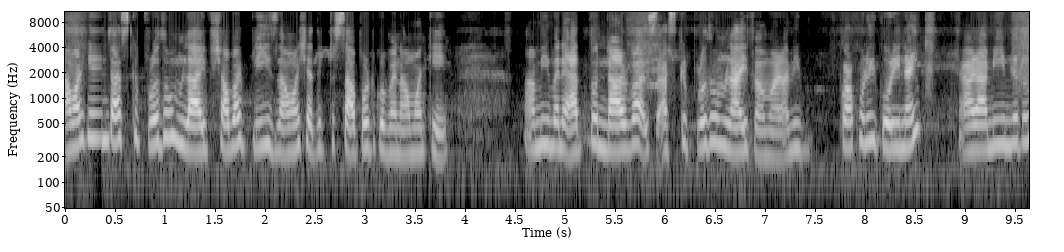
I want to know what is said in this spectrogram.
আমার কিন্তু আজকে প্রথম লাইভ সবাই প্লিজ আমার সাথে একটু সাপোর্ট করবেন আমাকে। আমি মানে এত নার্ভাস আজকে প্রথম লাইভ আমার। আমি কখনোই করি নাই। আর আমি এমনি তো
